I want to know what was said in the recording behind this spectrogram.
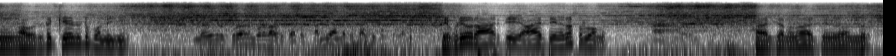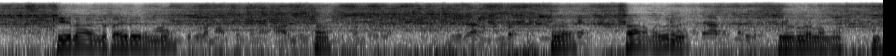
ம் அவர்கிட்ட கேட்டுட்டு இதில் குரோம் போடல அதை கேட்பேன் கம்மியாக இருந்தால் இப்போ கழட்டி கொடுத்துடலாம் எப்படியும் ஒரு ஆயிரத்தி ஆயிரத்தி ஐநூறுரூவா சொல்லுவாங்க. ஆயிரத்தி இரநூறுவா ஆயிரத்தி ஐநூறுரூவா வந்துடும் கீழே இந்த சைடு ரெண்டு. மாற்ற சொல்லிட்டாங்க. ஆரஞ்சு ஆ. இது நம்ம நிறுத்த மாட்டேங்கிறேன் கிரில் இல்லாமல் ம்.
